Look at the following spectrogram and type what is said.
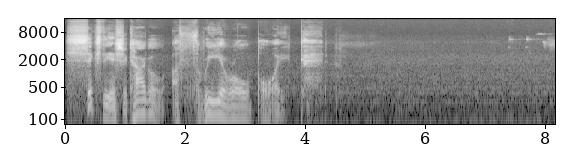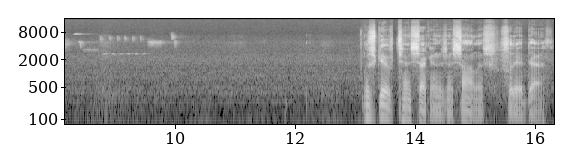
60 in Chicago, a three year old boy dead. Let's give 10 seconds in silence for their death.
